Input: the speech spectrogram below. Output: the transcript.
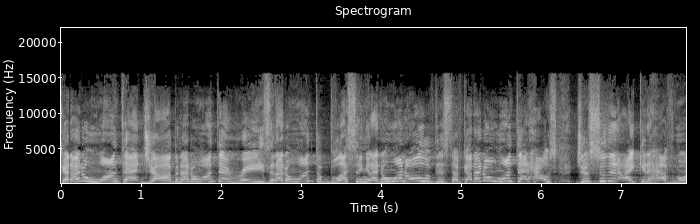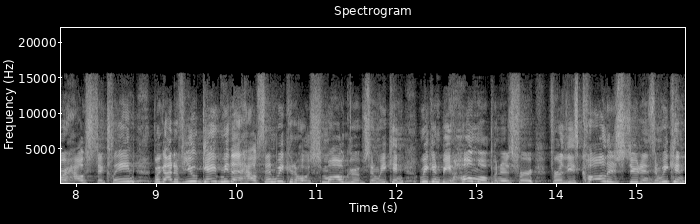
God, I don't want that job and I don't want that raise and I don't want the blessing and I don't want all of this stuff. God, I don't want that house just so that I can have more house to clean. But God, if you gave me that house, then we could host small groups and we can we can be home openers for for these college students and we can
